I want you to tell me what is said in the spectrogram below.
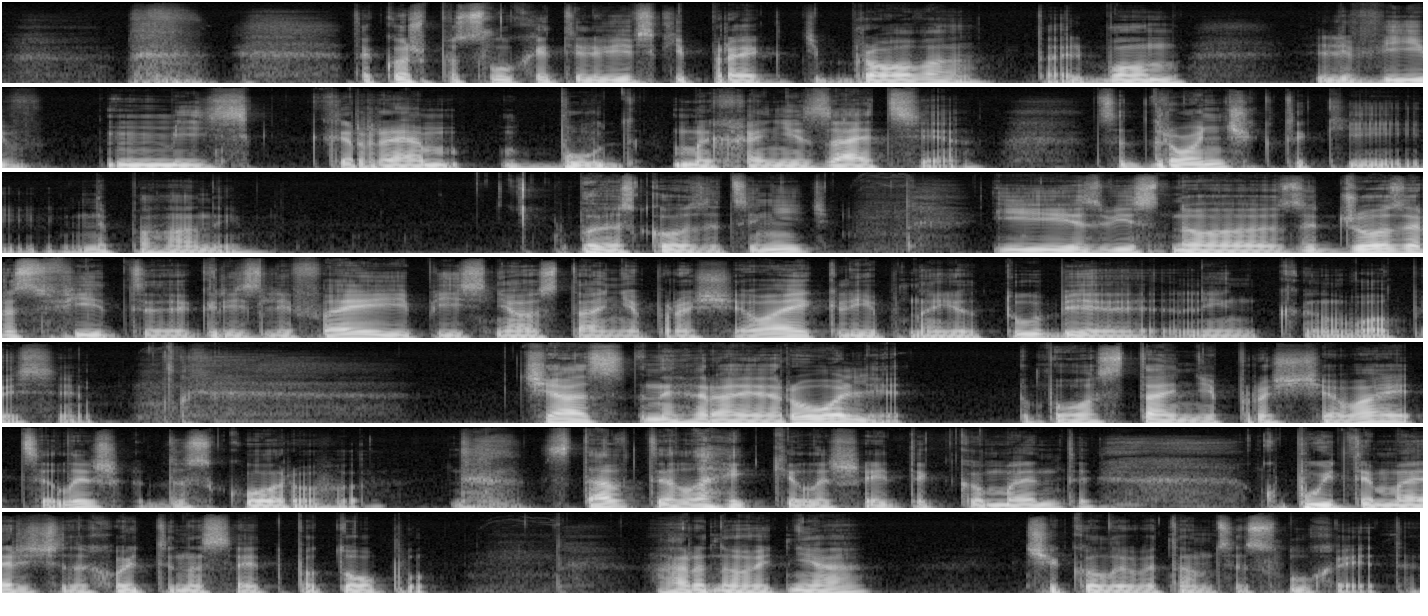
Також послухайте львівський проект Діброва та альбом Львів міськрембуд Механізація. Це дрончик такий непоганий. Обов'язково зацініть. І, звісно, The Jozzers Feed Grizzly Fay, пісня Останнє прощавай, кліп на Ютубі, лінк в описі. Час не грає ролі, бо останнє прощавай це лише до скорого. Ставте лайки, лишайте коменти, купуйте мерч, заходьте на сайт потопу. Гарного дня! Чи коли ви там це слухаєте?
